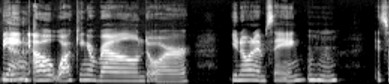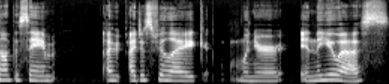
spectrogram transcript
being Yeah. out walking around or you know what I'm saying? Mm-hmm. It's not the same. I I just feel like when you're in the US,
